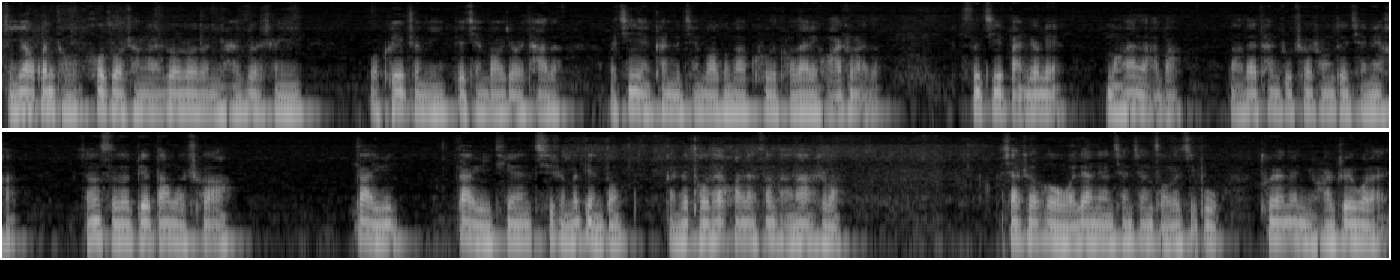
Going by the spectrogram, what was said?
紧要关头，后座传来弱弱的女孩子的声音：“我可以证明这钱包就是他的，我亲眼看着钱包从他裤子口袋里滑出来的。”司机板着脸，猛按喇叭，脑袋探出车窗对前面喊：“想死了别挡我车啊！”大雨。大雨天骑什么电动？赶着投胎换辆桑塔纳是吧？下车后，我踉踉跄跄走了几步，突然那女孩追过来，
